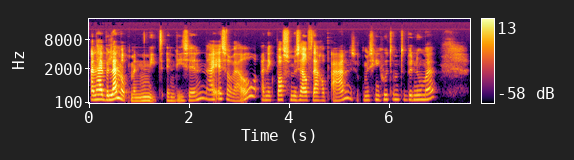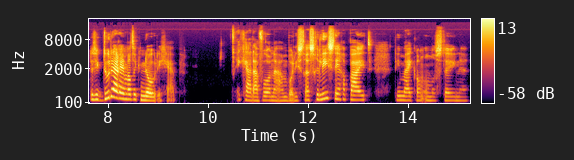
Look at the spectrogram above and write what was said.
en hij belemmert me niet in die zin. Hij is er wel en ik pas mezelf daarop aan. Dat is ook misschien goed om te benoemen. Dus ik doe daarin wat ik nodig heb. Ik ga daarvoor naar een body stress release therapeut die mij kan ondersteunen.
